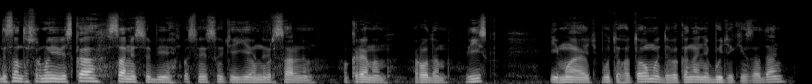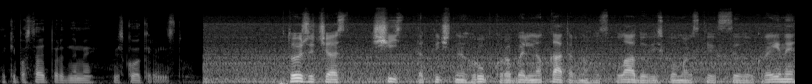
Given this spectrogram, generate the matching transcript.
Десантно-штурмові війська самі собі по своїй суті є універсальним окремим родом військ і мають бути готовими до виконання будь-яких завдань, які поставить перед ними військове керівництво. Той же час шість тактичних груп корабельно-катерного складу військово-морських сил України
